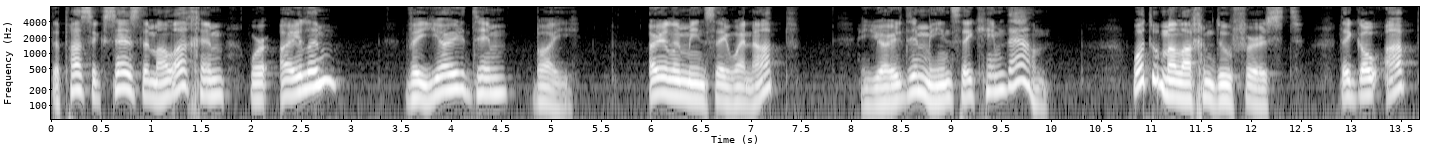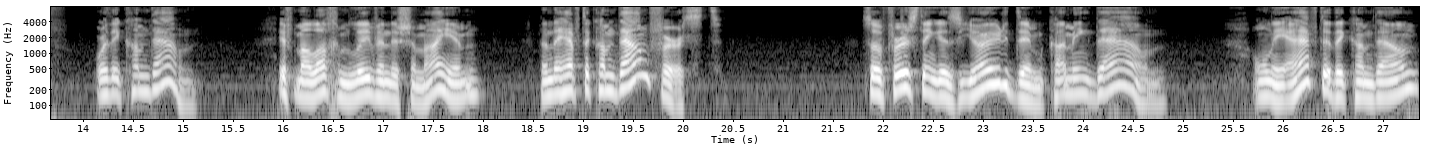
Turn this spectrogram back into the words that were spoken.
The pasuk says the Malachim were Oilim ve'yerdim boy. Oilim means they went up, Yerdim means they came down. What do Malachim do first? They go up or they come down. If Malachim live in the Shemayim, then they have to come down first. So first thing is Yerdim coming down. Only after they come down,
